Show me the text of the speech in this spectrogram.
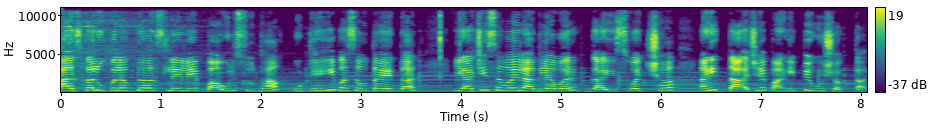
आजकाल उपलब्ध असलेले बाउल सुद्धा कुठेही बसवता येतात याची सवय लागल्यावर गायी स्वच्छ आणि ताजे पाणी पिऊ शकतात.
